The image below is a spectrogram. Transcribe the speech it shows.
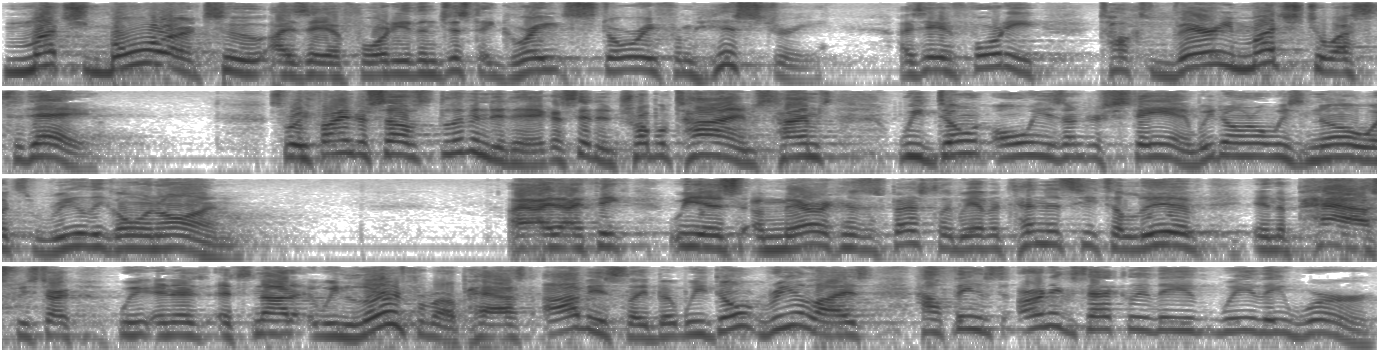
much more to Isaiah 40 than just a great story from history. Isaiah 40 talks very much to us today. So we find ourselves living today, like I said, in troubled times, times we don't always understand. We don't always know what's really going on. I, I, think we as Americans, especially, we have a tendency to live in the past. We start, we, and it's not, we learn from our past, obviously, but we don't realize how things aren't exactly the way they were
